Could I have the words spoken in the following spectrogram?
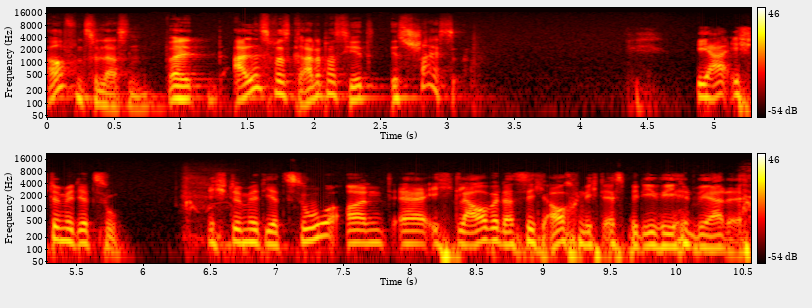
laufen zu lassen. Weil alles, was gerade passiert, ist scheiße. Ja, ich stimme dir zu. Ich stimme dir zu und äh, ich glaube, dass ich auch nicht SPD wählen werde.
